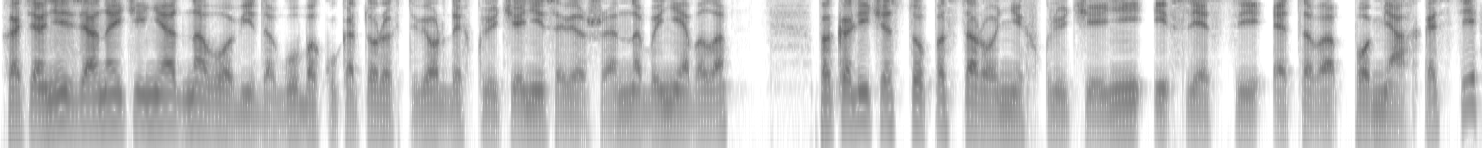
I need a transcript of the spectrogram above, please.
хотя нельзя найти ни одного вида губок, у которых твердых включений совершенно бы не было. По количеству посторонних включений и вследствие этого по мягкости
